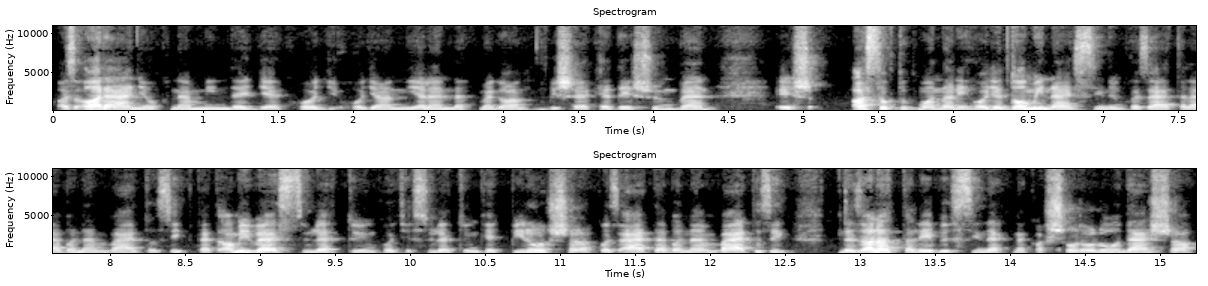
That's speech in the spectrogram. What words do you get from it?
az arányok nem mindegyek, hogy hogyan jelennek meg a viselkedésünkben, és azt szoktuk mondani, hogy a domináns színünk az általában nem változik. Tehát amivel születünk, hogyha születünk egy pirossal, akkor az általában nem változik, de az alatta lévő színeknek a sorolódása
